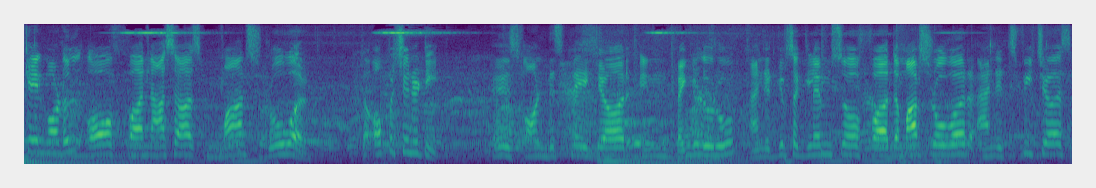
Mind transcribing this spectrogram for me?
scale model of uh, NASA's Mars rover. The opportunity is on display here in Bengaluru and it gives a glimpse of uh, the Mars rover and its features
